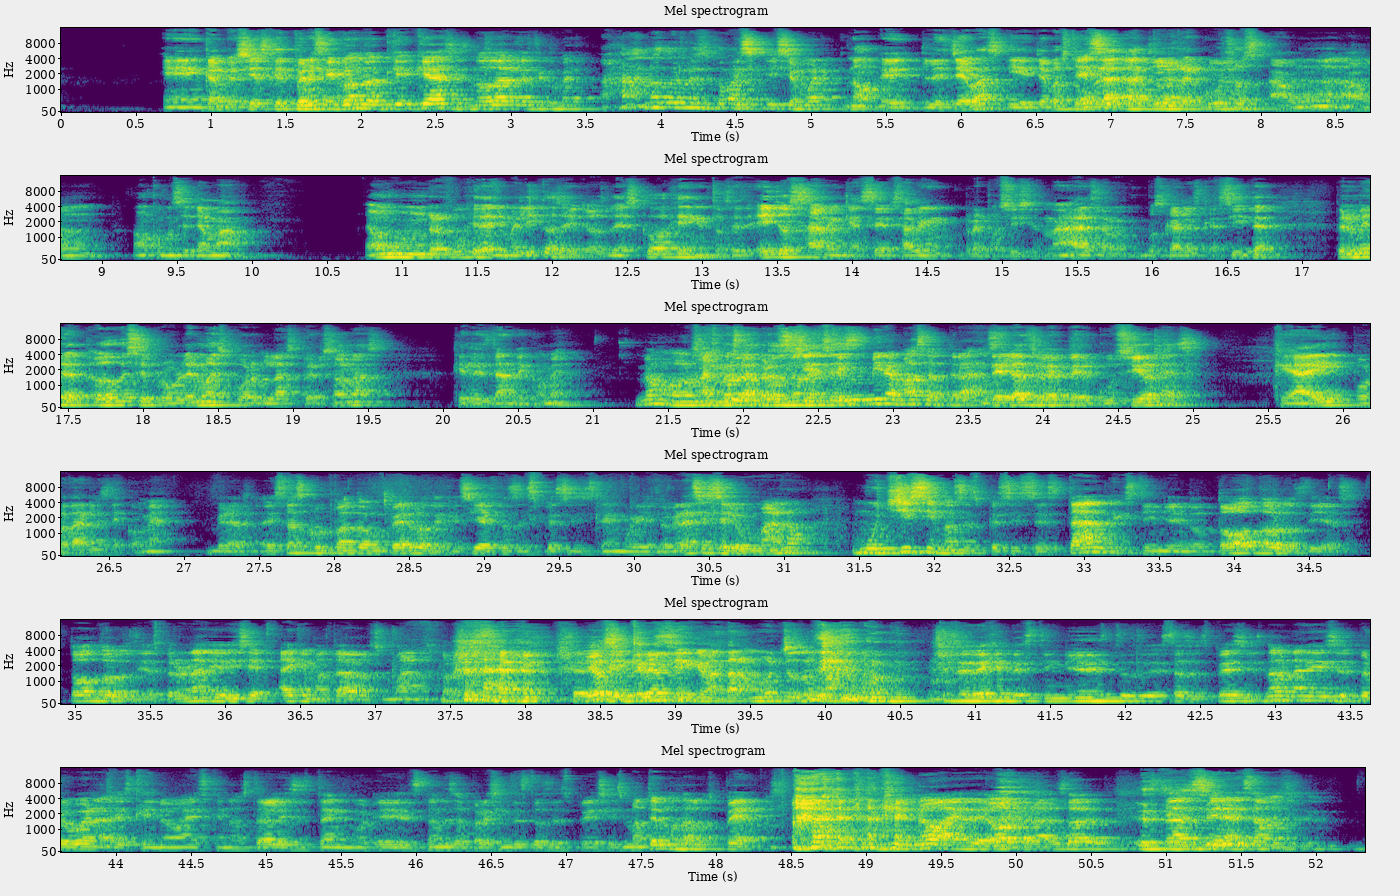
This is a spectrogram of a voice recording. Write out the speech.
En cambio, si es que tú... Pero es que cuando, ¿qué, qué haces? No darles de comer. Ajá, no darles de comer. Y, y se mueren. No, eh, les llevas y llevas tu Eso, plata, tus recursos a un, a un, a un, ¿cómo se llama? A un, un refugio de animalitos, ellos les cogen, entonces ellos saben qué hacer, saben reposicionar, saben buscarles casita. Pero mira, todo ese problema es por las personas que les dan de comer. No, no, es por la están persona. Es conscientes que mira más atrás. De las repercusiones que hay por darles de comer. Mira, estás culpando a un perro de que ciertas especies estén muriendo. Gracias al humano, muchísimas especies se están extinguiendo todos los días. Todos los días. Pero nadie dice hay que matar a los humanos. para que se Yo sí creo que hay que matar a muchos humanos. que se dejen de extinguir estos- estas especies. No, nadie dice, pero bueno, es que no, es que en Australia se están, eh, están desapareciendo estas especies. Matemos a los perros. que no hay de otra, ¿sabes? Es que O sea, sí. mira, estamos-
